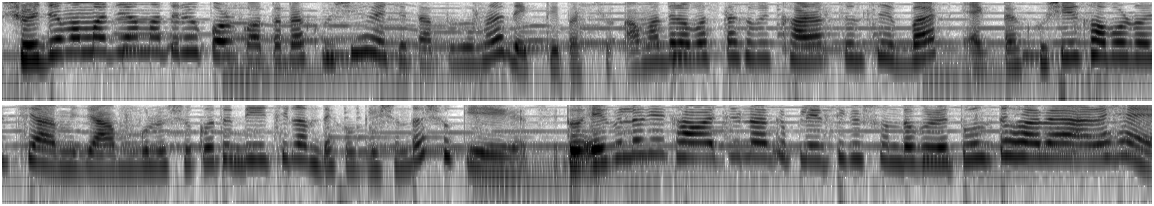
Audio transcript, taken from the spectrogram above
সূর্য মামা যে আমাদের উপর কতটা খুশি হয়েছে তা তো তোমরা দেখতে পাচ্ছ। আমাদের অবস্থা খুবই খারাপ চলছে বাট একটা খুশির খবর রয়েছে, আমি যে আমগুলো শুকোতে দিয়েছিলাম, দেখো কি সুন্দর শুকিয়ে গেছে। তো এগুলোকে খাওয়ার জন্য আগে প্লেট থেকে সুন্দর করে তুলতে হবে, আর হ্যাঁ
